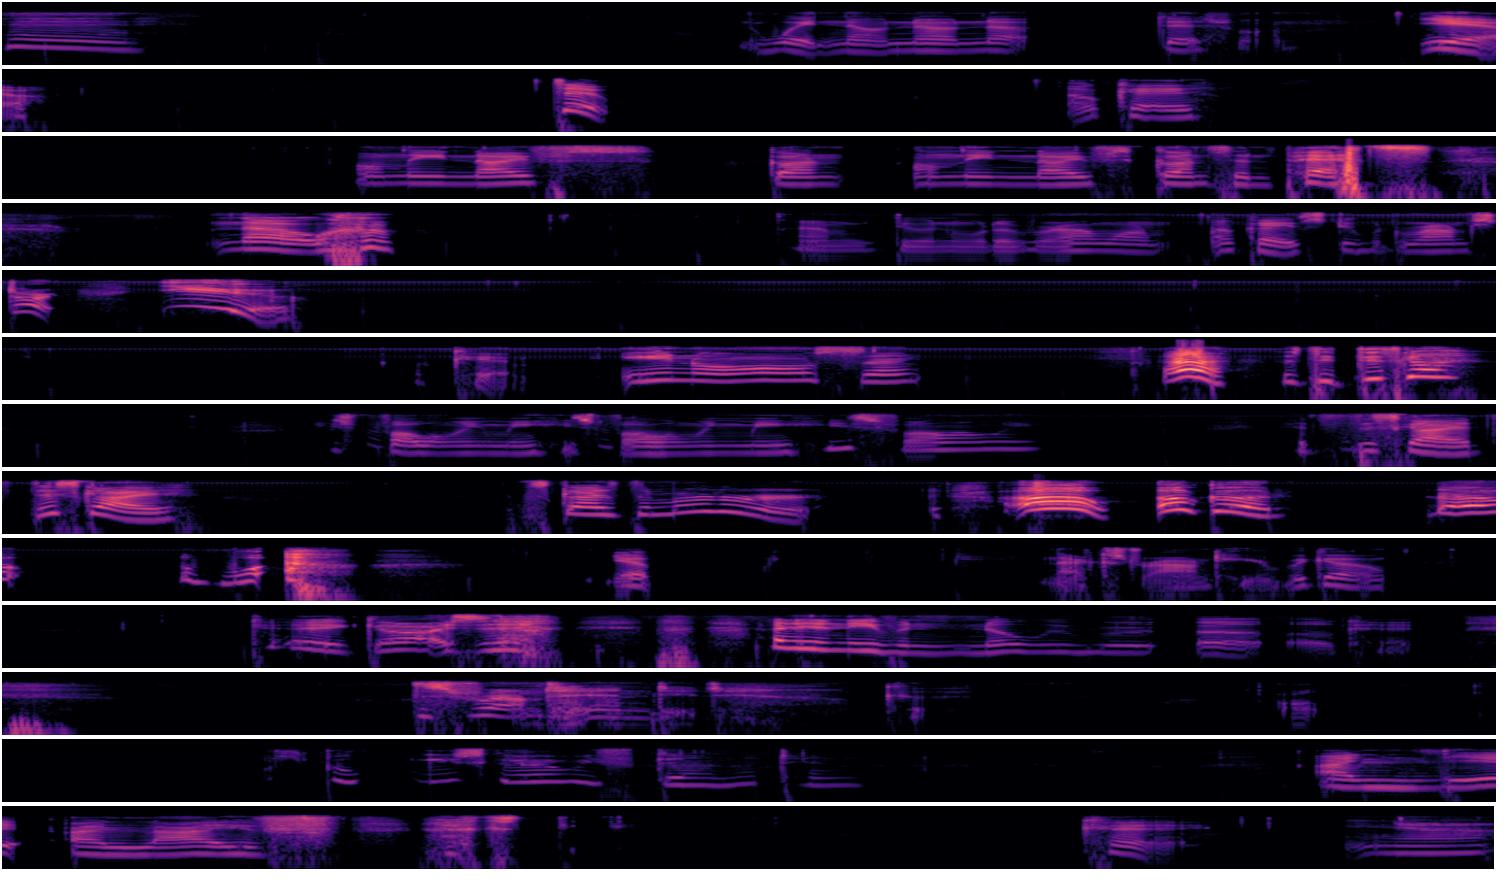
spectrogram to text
Hmm. Wait, no, no, no. This one. Yeah. Two. Okay. Only knives, gun, only knives, guns, and pets. No. I'm doing whatever I want. Okay, stupid round start. Yeah. Okay. Innocent. Ah, is it this guy? He's following me. He's following me. He's following. It's this guy. It's this guy. This guy's the murderer. Oh, oh, good. No. What? Next round. Here we go. Okay, guys. I didn't even know we were. Uh, okay. This round ended. Okay. Oh. Spooky, scary skeleton. I lit. I live. XD. Okay. Now,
